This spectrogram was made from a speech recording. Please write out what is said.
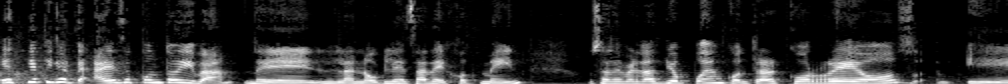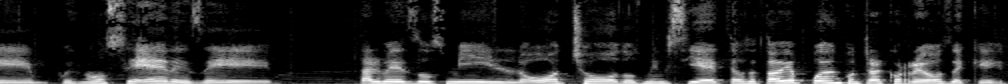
Es que fíjate, a ese punto iba de la nobleza de Hotmail. O sea, de verdad yo puedo encontrar correos, eh, pues no sé, desde tal vez 2008, 2007. O sea, todavía puedo encontrar correos de que...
